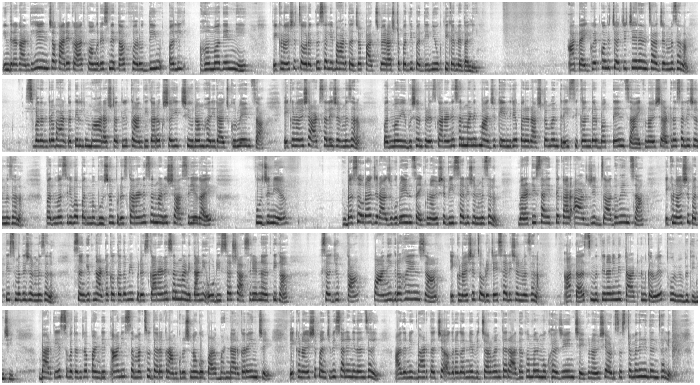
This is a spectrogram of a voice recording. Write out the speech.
इंदिरा गांधी यांच्या कार्यकाळात काँग्रेस नेता फरुद्दीन अली अहमद यांनी एकोणीसशे चौऱ्याहत्तर साली भारताच्या पाचव्या राष्ट्रपतीपदी नियुक्ती करण्यात आली. आता ऐकूयात कोणत्या चर्चित चेहऱ्यांचा जन्म झाला. स्वतंत्र भारतातील महाराष्ट्रातील क्रांतिकारक शहीद शिवराम हरी राजगुरू यांचा एकोणीसशे आठ साली जन्म झाला. पद्मविभूषण पुरस्काराने सन्मानित माजी केंद्रीय परराष्ट्र मंत्री सिकंदर बक्त यांचा एकोणीसशे अठरा साली जन्म झाला. पद्मश्री व पद्मभूषण पुरस्काराने सन्मानित शास्त्रीय गायक पूजनीय बसवराज राजगुरू यांचा एकोणावीसशे वीस साली जन्म झाला. मराठी साहित्यकार आरजित जाधव यांचा एकोणावीसशे बत्तीसमध्ये जन्म झाला. संगीत नाटक अकादमी पुरस्काराने सन्मानित आणि ओडिसा शास्त्रीय नर्तिका सजुक्ता पाणीग्रह यांचा एकोणीसशे चौवेचाळीस साली जन्म झाला. आता स्मृतीनिमित्त आठवण करूयात थोर विभूतींची. भारतीय स्वतंत्र पंडित आणि समाजसुधारक रामकृष्ण गोपाळ भंडारकर यांचे एकोणीसशे पंचवीस साली निधन झाले. आधुनिक भारताचे अग्रगण्य विचारवंत राधाकमल मुखर्जी यांचे एकोणीसशे अडुसष्टमध्ये निधन झाले.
